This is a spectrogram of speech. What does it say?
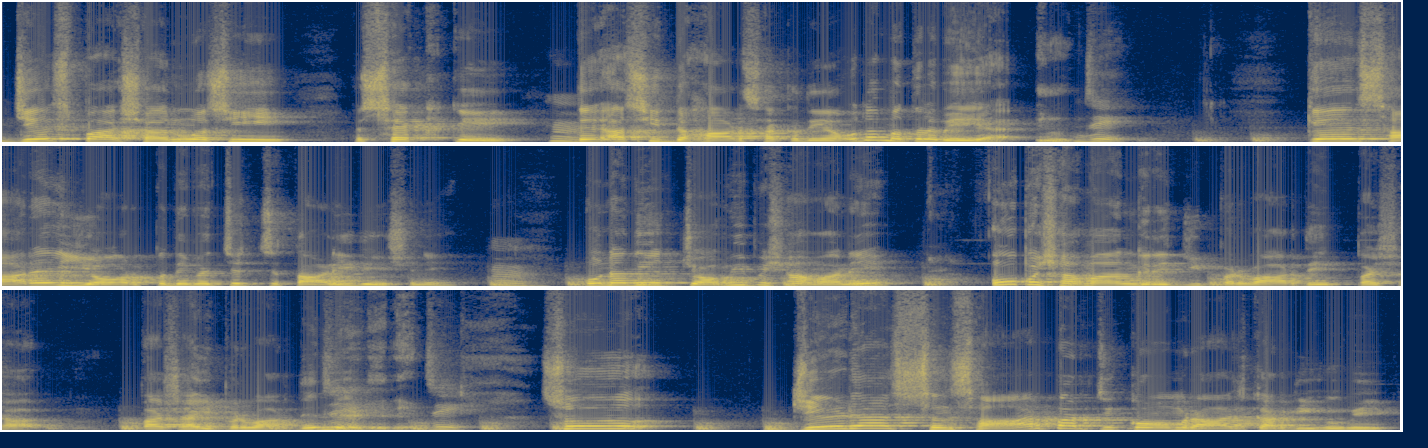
ਜਿਸ ਭਾਸ਼ਾ ਨੂੰ ਅਸੀਂ ਸਿੱਖ ਕੇ ਤੇ ਅਸੀਂ ਦਹਾੜ ਸਕਦੇ ਹਾਂ ਉਹਦਾ ਮਤਲਬ ਇਹ ਹੈ ਜੀ। ਕਿ ਸਾਰੇ ਯੂਰਪ ਦੇ ਵਿੱਚ 44 ਦੇਸ਼ ਨੇ। ਉਹਨਾਂ ਦੀਆਂ 24 ਭਾਸ਼ਾਵਾਂ ਨੇ। ਉਹ ਭਾਸ਼ਾਵਾਂ ਅੰਗਰੇਜ਼ੀ ਪਰਿਵਾਰ ਦੇ ਭਾਸ਼ਾ ਭਾਸ਼ਾਈ ਪਰਿਵਾਰ ਦੇ ਨੇੜੇ ਨੇ। ਜੀ। ਸੋ ਜਿਹੜਾ ਸੰਸਾਰ ਭਰ ਚ ਕੌਮ ਰਾਜ ਕਰਦੀ ਹੋਵੇ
